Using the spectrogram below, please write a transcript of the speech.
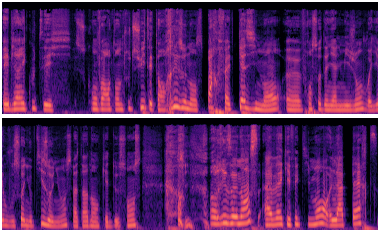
Eh bien, écoutez, ce qu'on va entendre tout de suite est en résonance parfaite, quasiment. Euh, François Daniel Mijon, vous voyez, on vous soigne aux petits oignons ce matin dans Enquête de sens. en résonance avec effectivement la perte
